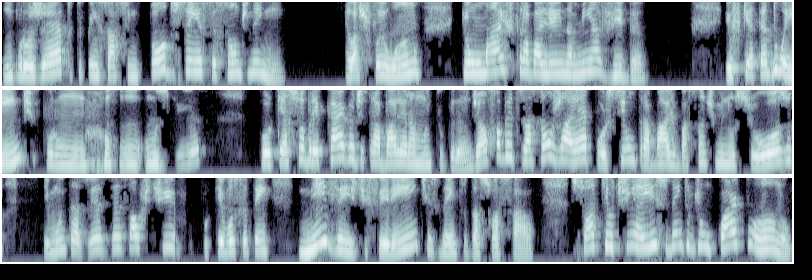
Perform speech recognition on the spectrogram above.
Um projeto que pensasse em todos, sem exceção de nenhum. Eu acho que foi o ano que eu mais trabalhei na minha vida. Eu fiquei até doente por um, uns dias, porque a sobrecarga de trabalho era muito grande. A alfabetização já é, por si, um trabalho bastante minucioso e muitas vezes exaustivo, porque você tem níveis diferentes dentro da sua sala. Só que eu tinha isso dentro de um quarto ano,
